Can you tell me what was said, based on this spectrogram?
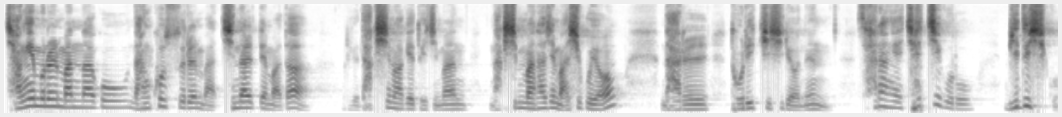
장애물을 만나고 난코스를 지날 때마다 우리가 낙심하게 되지만 낙심만 하지 마시고요. 나를 돌이키시려는 사랑의 채찍으로 믿으시고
